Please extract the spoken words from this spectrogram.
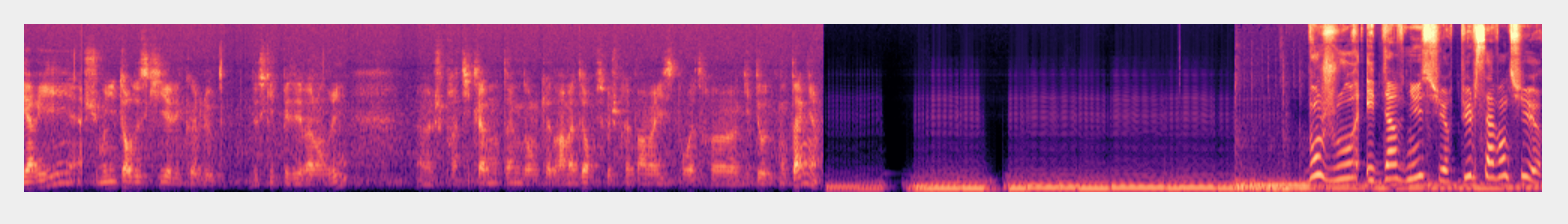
Je suis moniteur de ski à l'école de, ski de Pézé-Valandry. Euh, je pratique la montagne dans le cadre amateur puisque je prépare ma liste pour être euh, guide de haute montagne. Bonjour et bienvenue sur Pulse Aventure.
